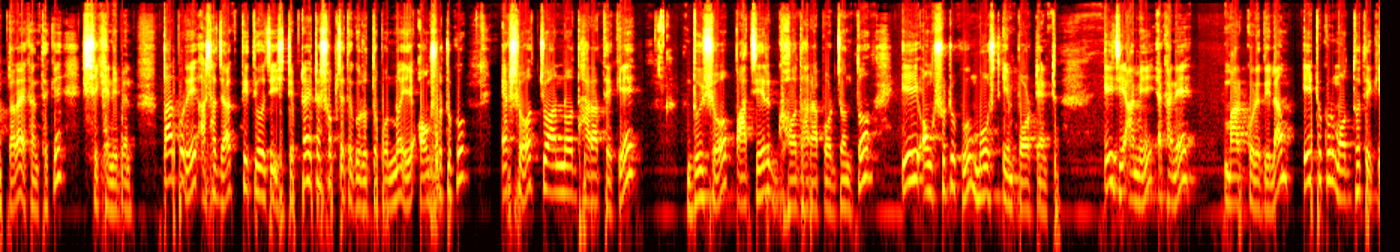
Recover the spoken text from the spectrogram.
আপনারা এখান থেকে শিখে নেবেন। তারপরে আসা যাক তৃতীয় যে স্টেপটা এটা সবচেয়ে গুরুত্বপূর্ণ, এই অংশটুকু একশো চুয়ান্ন ধারা থেকে দুইশো পাঁচের ঘ ধারা পর্যন্ত এই অংশটুকু মোস্ট ইম্পর্ট্যান্ট এই যে আমি এখানে মার্ক করে দিলাম, এইটুকুর মধ্য থেকে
